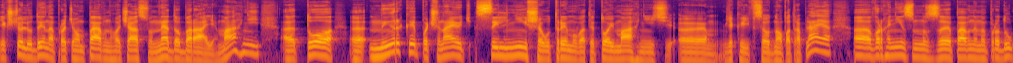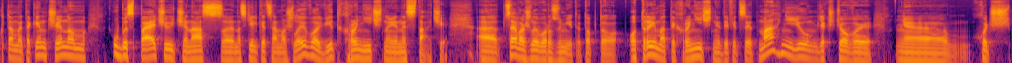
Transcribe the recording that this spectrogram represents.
якщо людина протягом певного часу не добирає магній, то нирки починають сильніше утримувати той магній, який все одно потрапляє в організм з певними продуктами, таким чином убезпечуючи нас, е, наскільки це можливо, від хронічної нестачі. Е, це важливо розуміти. Тобто, отримати хронічний дефіцит магнію, якщо ви е, хоч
